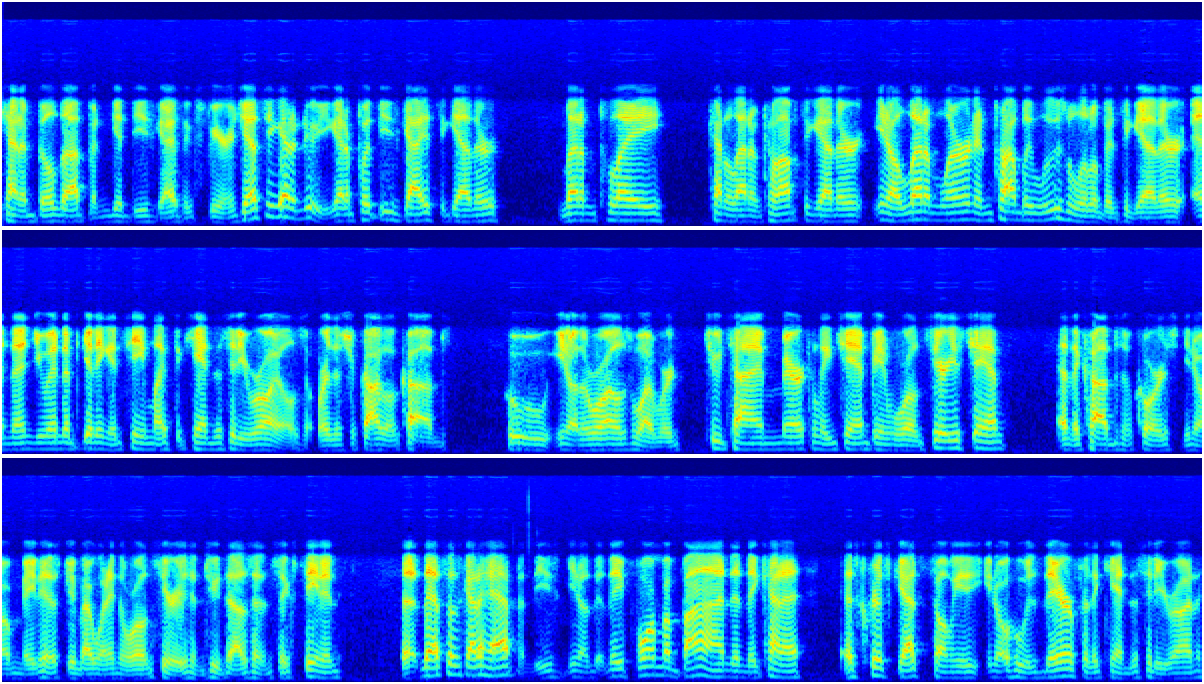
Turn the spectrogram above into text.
kind of build up and get these guys experience. That's what you got to do. You got to put these guys together, let them play, kind of let them come up together, you know, let them learn and probably lose a little bit together. And then you end up getting a team like the Kansas City Royals or the Chicago Cubs, who, you know, the Royals, what, were two time American League champion, World Series champ. And the Cubs, of course, you know, made history by winning the World Series in 2016. And that's what's got to happen. These, you know, they form a bond and they kind of as Chris Getz told me, you know, who was there for the Kansas City run,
